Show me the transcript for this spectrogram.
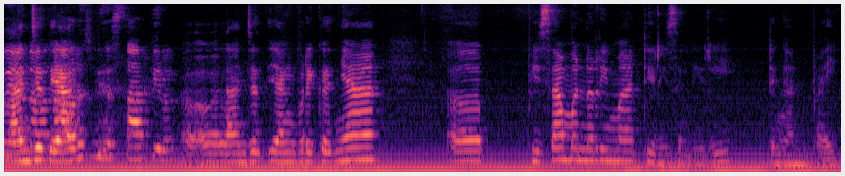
lanjut ya. harus bisa stabil. Eh, lanjut yang berikutnya eh, bisa menerima diri sendiri dengan baik.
